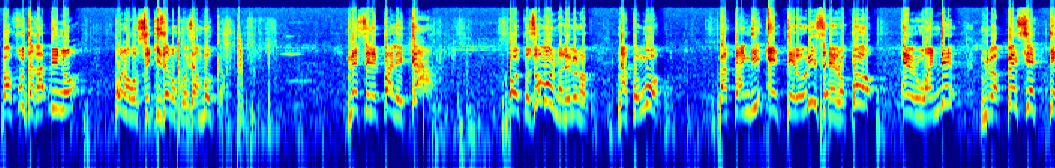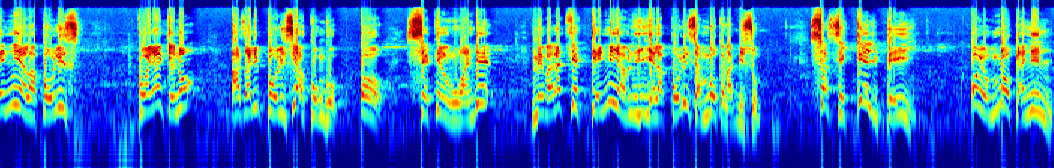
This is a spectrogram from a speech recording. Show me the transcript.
bafutaka bino mpo na kosekize mokonzi ya mboka mais ce n'est pas le cas oyo tozomona lelo na, na congo bakangi un terroriste na aéroport un rwandais mais bapesi ye teni ya la police croyant que non azali policier ya congo or c'est un rwandais mais balati ye teni ya, ya la police ya mboka na biso ça c'est quel pays oyo mboka nini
